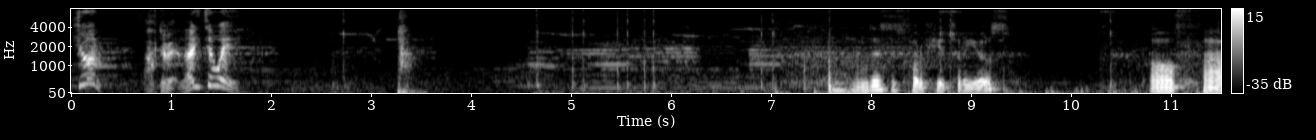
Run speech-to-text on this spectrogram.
Sure, I'll do it right away. This is for future use. Oh fuck.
